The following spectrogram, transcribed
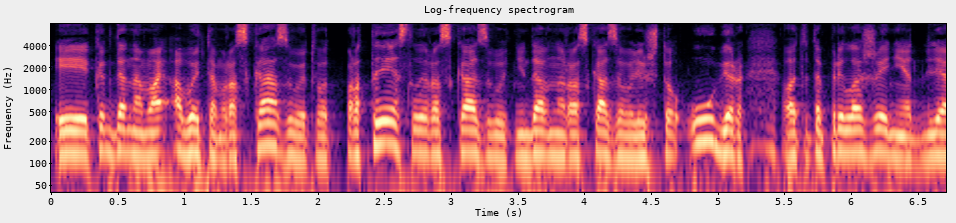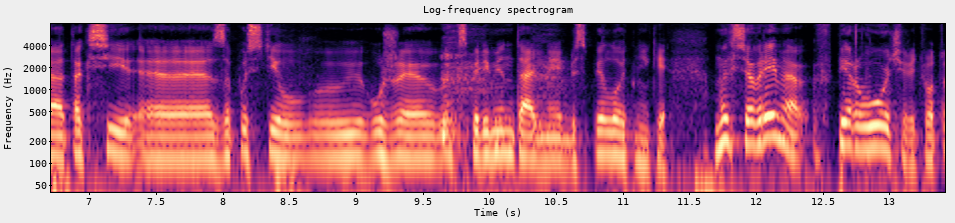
и когда нам об этом рассказывают, вот про Теслы рассказывают, недавно рассказывали, что Uber, вот это приложение для такси э, запустил э, уже экспериментальные беспилотники, мы все время в первую очередь, вот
